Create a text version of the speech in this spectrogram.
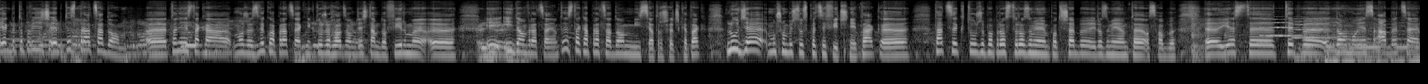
jakby to powiedzieć, to jest praca dom. To nie jest taka może zwykła praca, jak niektórzy chodzą gdzieś tam do firmy i idą, wracają. To jest taka praca dom, misja troszeczkę, tak? Ludzie muszą być tu specyficzni, tak? Tacy, którzy po prostu rozumieją potrzeby i rozumieją te osoby. Jest typ domu, jest ABC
